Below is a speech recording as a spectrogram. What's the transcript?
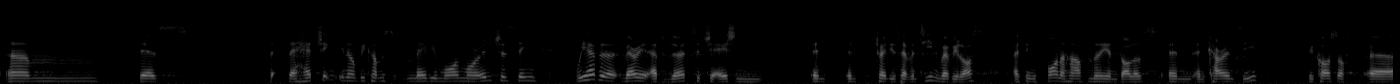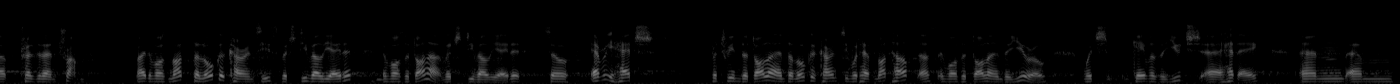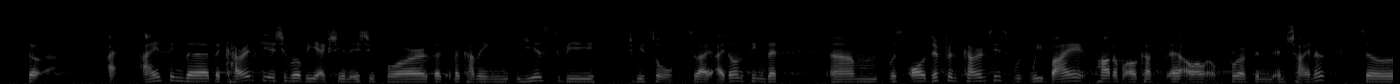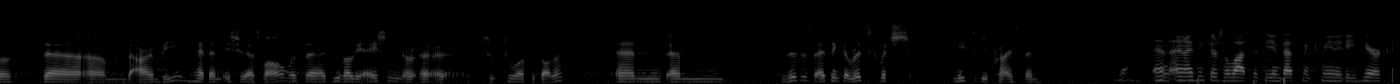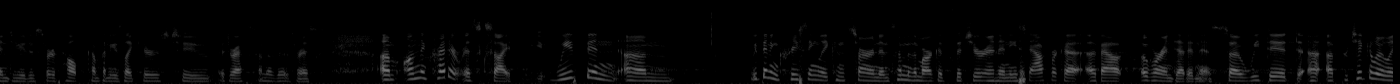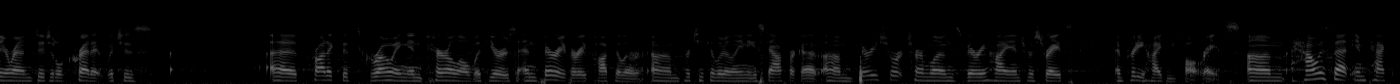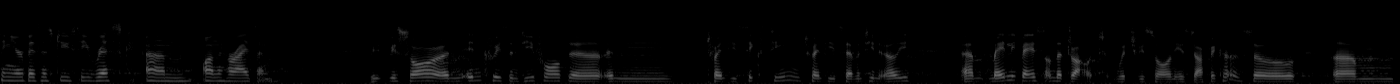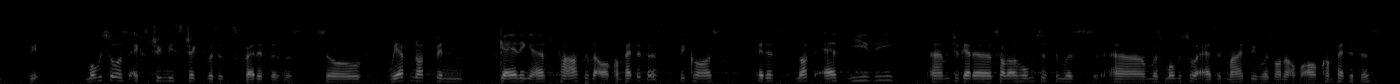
Um, there's th the hedging, you know, becomes maybe more and more interesting. We have a very absurd situation in, in 2017 where we lost, I think, four and a half million dollars in, in currency because of uh, President Trump. Right? It was not the local currencies which devaluated, it was the dollar which devaluated. So every hedge between the dollar and the local currency would have not helped us. It was the dollar and the euro, which gave us a huge uh, headache. And um, so I, I, think the, the currency issue will be actually an issue for the, the coming years to be, to be solved. So I, I don't think that um, with all different currencies, we, we buy part of our, uh, our products in, in China. So the, um, the RMB had an issue as well with the devaluation or, uh, uh, to, towards the dollar. And um, so this is, I think, a risk which needs to be priced in. Yeah, and, and I think there's a lot that the investment community here can do to sort of help companies like yours to address some of those risks. Um, on the credit risk side, we've been um, we've been increasingly concerned in some of the markets that you're in in East Africa about over-indebtedness. So we did, uh, uh, particularly around digital credit, which is a product that's growing in parallel with yours and very, very popular, um, particularly in East Africa. Um, very short-term loans, very high interest rates, and pretty high default rates. Um, how is that impacting your business? Do you see risk um, on the horizon? We, we, saw an increase in default uh, in 2016, 2017 early, um, mainly based on the drought, which we saw in East Africa. So um, is extremely strict with its credit business. So we have not been scaling as fast as our competitors because it is not as easy um, to get a solar home system with, um, with as it might be with one of our competitors.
